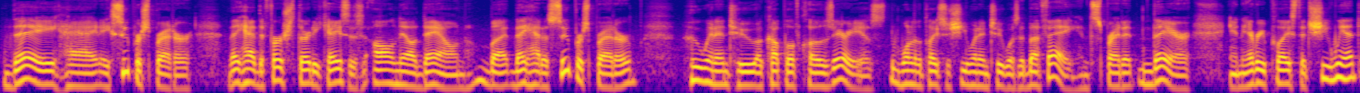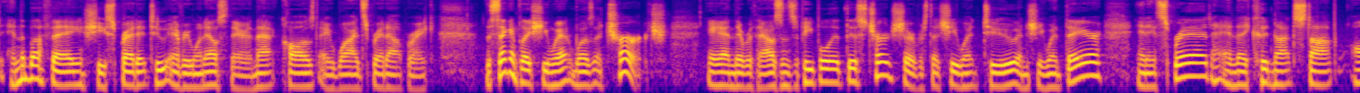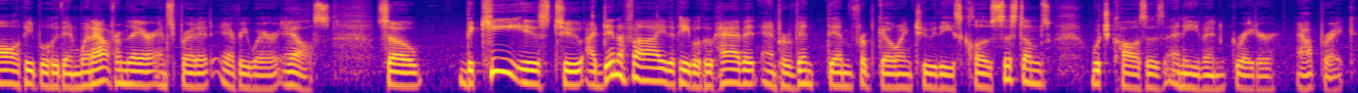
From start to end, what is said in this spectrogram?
they had a super spreader. They had the first 30 cases all nailed down, but they had a super spreader who went into a couple of closed areas. One of the places she went into was a buffet and spread it there. And every place that she went in the buffet, she spread it to everyone else there, and that caused a widespread outbreak. The second place she went was a church. And there were thousands of people at this church service that she went to, and she went there, and it spread, and they could not stop all the people who then went out from there and spread it everywhere else. So the key is to identify the people who have it and prevent them from going to these closed systems, which causes an even greater outbreak.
